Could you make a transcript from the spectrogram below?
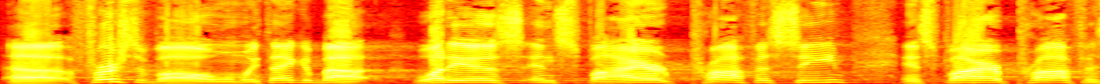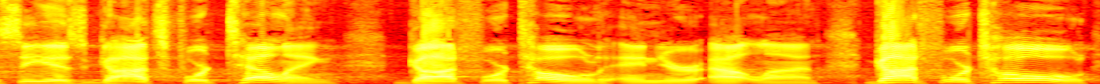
Uh, first of all, when we think about what is inspired prophecy, inspired prophecy is God's foretelling. God foretold in your outline. God foretold.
